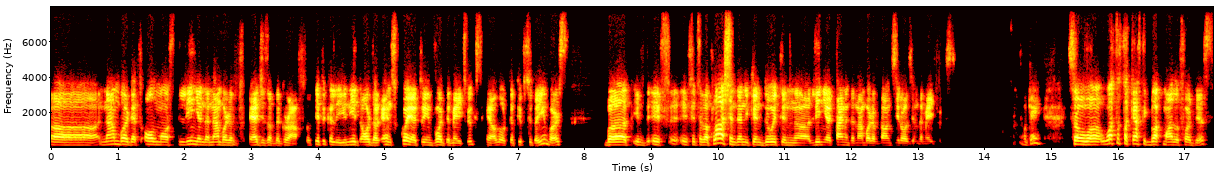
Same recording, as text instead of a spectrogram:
a uh, number that's almost linear in the number of edges of the graph. So typically you need order n squared to invert the matrix L or compute to the inverse. But if, if, if it's a Laplacian, then you can do it in uh, linear time in the number of non-zeros in the matrix. Okay, so uh, what's a stochastic block model for this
